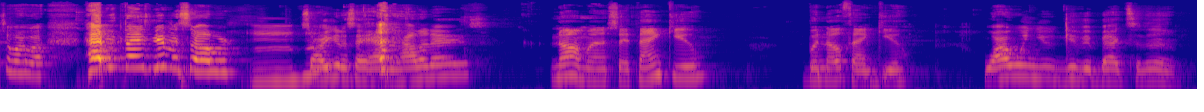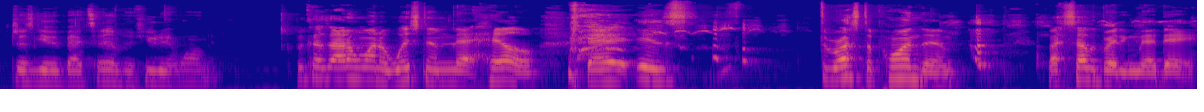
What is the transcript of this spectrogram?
so wait, wait. Happy Thanksgiving, sober. Mm-hmm. So are you gonna say Happy Holidays? no, I'm going to say thank you, but no thank you. Why wouldn't you give it back to them? Just give it back to them if you didn't want it. because I don't want to wish them that hell that is thrust upon them by celebrating that day.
